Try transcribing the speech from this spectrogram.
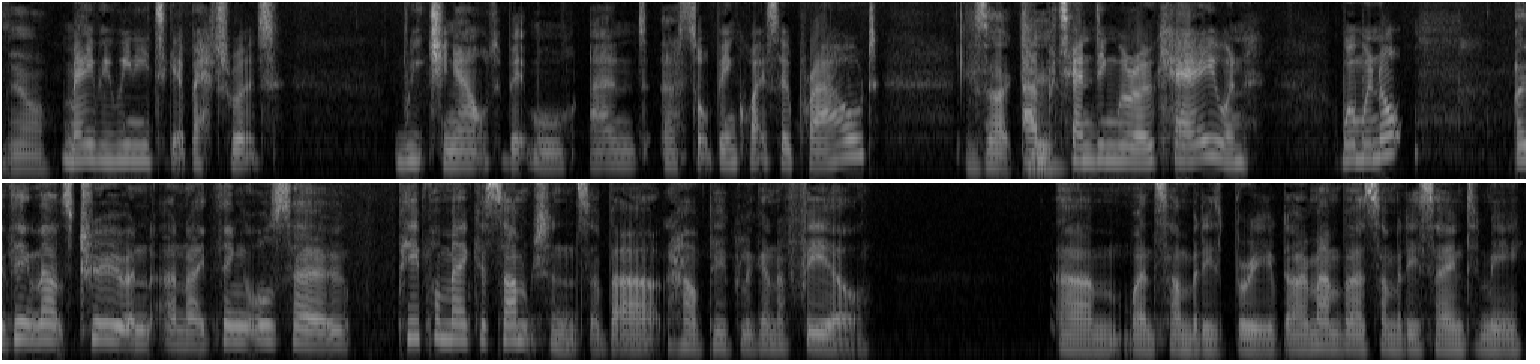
Yeah. Maybe we need to get better at reaching out a bit more and uh, stop being quite so proud Exactly. and pretending we're okay when when we're not. I think that's true. And, and I think also people make assumptions about how people are going to feel um, when somebody's bereaved. I remember somebody saying to me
